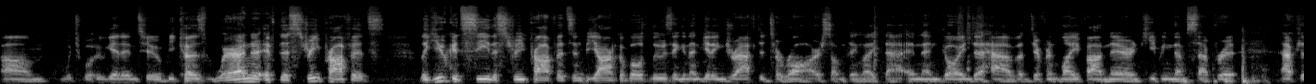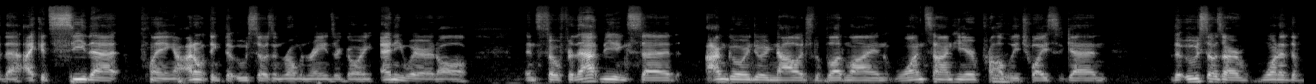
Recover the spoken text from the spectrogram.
um, which we'll get into because we're under if the Street Profits like you could see the Street Profits and Bianca both losing and then getting drafted to Raw or something like that, and then going to have a different life on there and keeping them separate after that. I could see that playing out. I don't think the Usos and Roman Reigns are going anywhere at all. And so, for that being said, I'm going to acknowledge the bloodline once on here, hmm. probably twice again. The Usos are one of the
